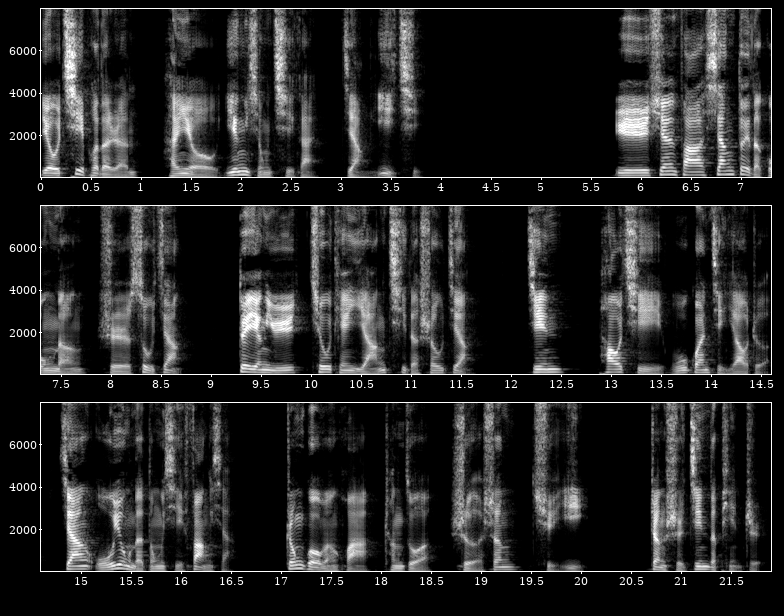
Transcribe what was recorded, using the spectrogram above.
有气魄的人很有英雄气概，讲义气。与宣发相对的功能是速降，对应于秋天阳气的收降。金抛弃无关紧要者，将无用的东西放下。中国文化称作舍生取义，正是金的品质。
